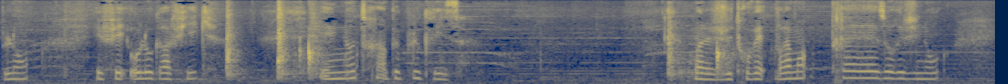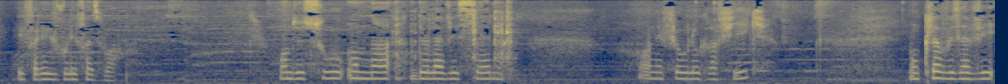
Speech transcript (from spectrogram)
blanc, effet holographique. Et une autre un peu plus grise. Voilà, je les trouvais vraiment très originaux. Il fallait que je vous les fasse voir. En dessous, on a de la vaisselle en effet holographique. Donc là, vous avez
